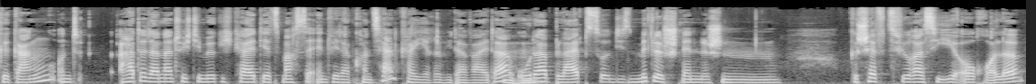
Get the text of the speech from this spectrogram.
gegangen und hatte dann natürlich die Möglichkeit, jetzt machst du entweder Konzernkarriere wieder weiter mhm. oder bleibst du in diesem mittelständischen Geschäftsführer, CEO-Rolle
